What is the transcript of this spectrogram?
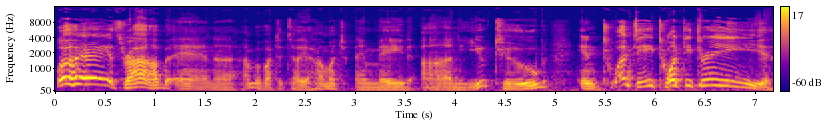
Well, hey, it's Rob, and uh, I'm about to tell you how much I made on YouTube in 2023.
